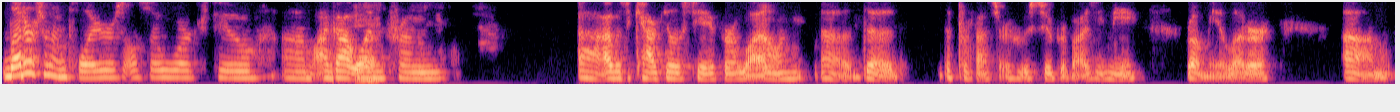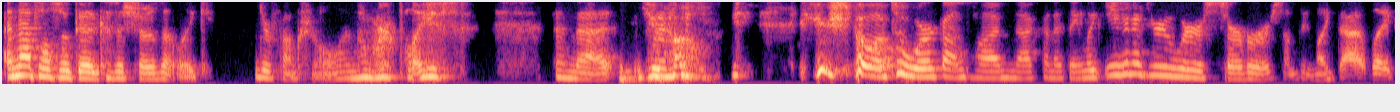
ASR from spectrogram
letters from employers also work too. Um, I got yeah. one from uh, I was a calculus TA for a while, and uh, the the professor who was supervising me wrote me a letter, um, and that's also good because it shows that like you're functional in the workplace, and that you know you show up to work on time, and that kind of thing. Like even if you were a server or something like that, like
